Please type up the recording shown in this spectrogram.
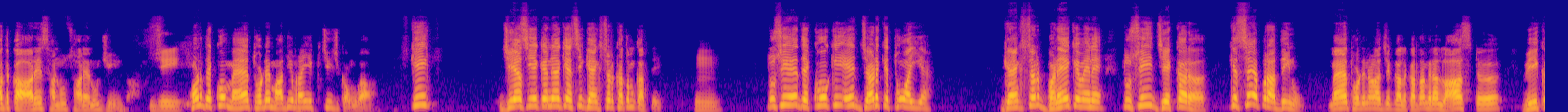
ਅਧਿਕਾਰ ਹੈ ਸਾਨੂੰ ਸਾਰਿਆਂ ਨੂੰ ਜੀਣ ਦਾ। ਜੀ। ਹੁਣ ਦੇਖੋ ਮੈਂ ਤੁਹਾਡੇ ਮਾਧਿਅਮ ਰਾਹੀਂ ਇੱਕ ਚੀਜ਼ ਕਹੂੰਗਾ ਕਿ ਜੇ ਅਸੀਂ ਇਹ ਕਹਿੰਦੇ ਆ ਕਿ ਅਸੀਂ ਗੈਂਗਸਟਰ ਖਤਮ ਕਰਤੇ ਹੂੰ। ਤੁਸੀਂ ਇਹ ਦੇਖੋ ਕਿ ਇਹ ਜੜ ਕਿੱਥੋਂ ਆਈ ਹੈ? ਗੈਂਗਸਟਰ ਬਣੇ ਕਿਵੇਂ ਨੇ? ਤੁਸੀਂ ਜੇਕਰ ਕਿਸੇ ਅਪਰਾਧੀ ਨੂੰ ਮੈਂ ਤੁਹਾਡੇ ਨਾਲ ਅੱਜ ਗੱਲ ਕਰਦਾ ਮੇਰਾ ਲਾਸਟ ਵੀਕ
